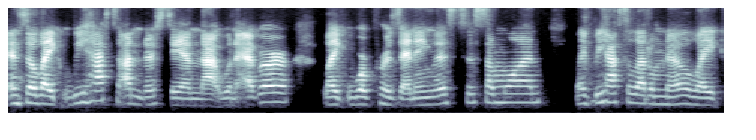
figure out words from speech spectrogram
And so, like, we have to understand that whenever, like, we're presenting this to someone, like, we have to let them know, like,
